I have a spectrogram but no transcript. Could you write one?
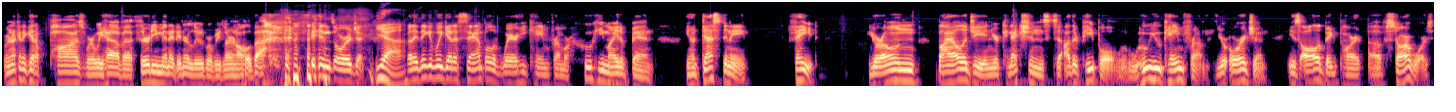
We're not going to get a pause where we have a 30 minute interlude where we learn all about Finn's origin. Yeah. But I think if we get a sample of where he came from or who he might have been, you know, destiny, fate, your own biology and your connections to other people, who you came from, your origin, is all a big part of Star Wars.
